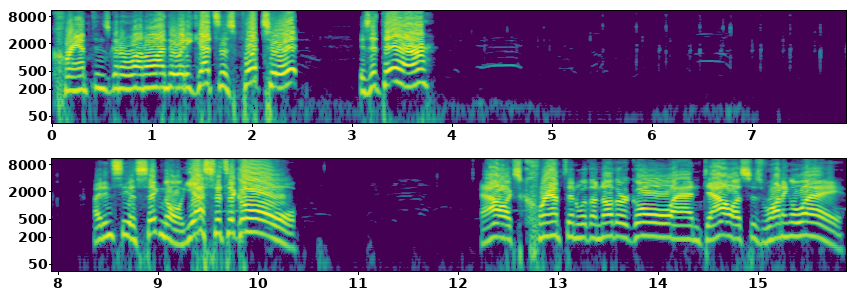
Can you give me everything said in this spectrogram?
Crampton's going to run onto it. He gets his foot to it. Is it there? I didn't see a signal. Yes, it's a goal. Alex Crampton with another goal, and Dallas is running away.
